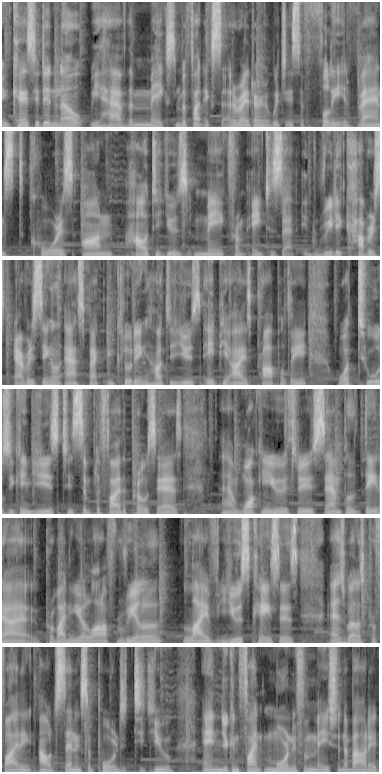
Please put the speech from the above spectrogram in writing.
In case you didn't know, we have the Make Simplified Accelerator, which is a fully advanced course on how to use Make from A to Z. It really covers every single aspect, including how to use APIs properly, what tools you can use to simplify the process, uh, walking you through sample data, providing you a lot of real live use cases, as well as providing outstanding support to you. And you can find more information about it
